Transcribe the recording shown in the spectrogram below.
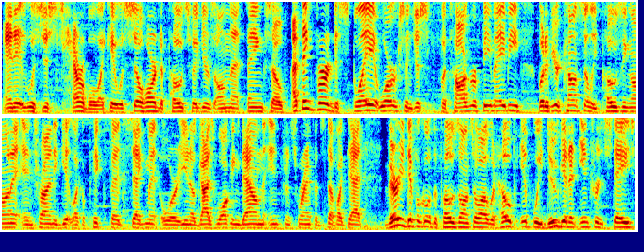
and it was just terrible. Like it was so hard to post figures on that thing. So I think for a display it works and just photography maybe, but if you're constantly posing on it and trying to get like a pick fed segment or you know guys walking down the entrance ramp and stuff like that, very difficult to pose on. So I would hope if we do get an entrance stage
